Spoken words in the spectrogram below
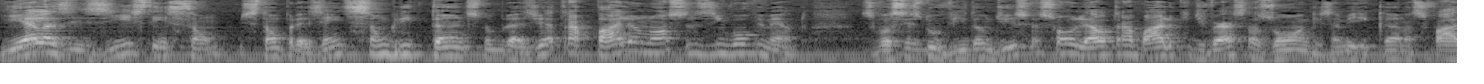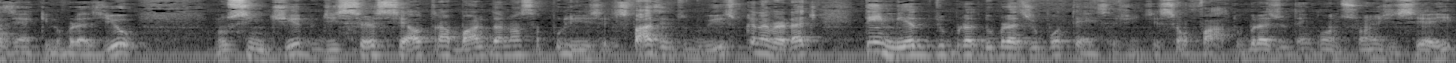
E elas existem, são, estão presentes, são gritantes no Brasil e atrapalham o nosso desenvolvimento. Se vocês duvidam disso, é só olhar o trabalho que diversas ONGs americanas fazem aqui no Brasil, no sentido de cercear o trabalho da nossa polícia. Eles fazem tudo isso porque, na verdade, tem medo do, Brasil potência, gente. Esse é um fato. O Brasil tem condições de ser aí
